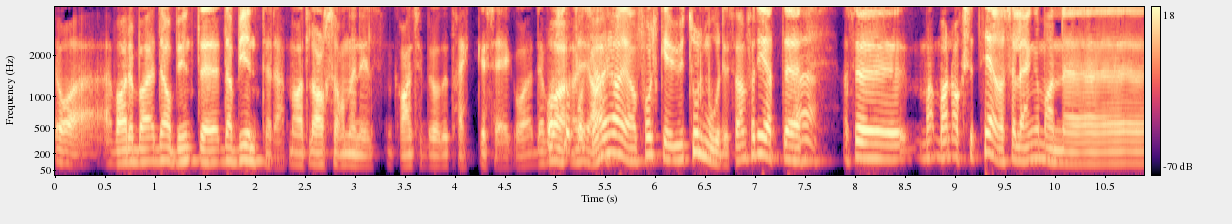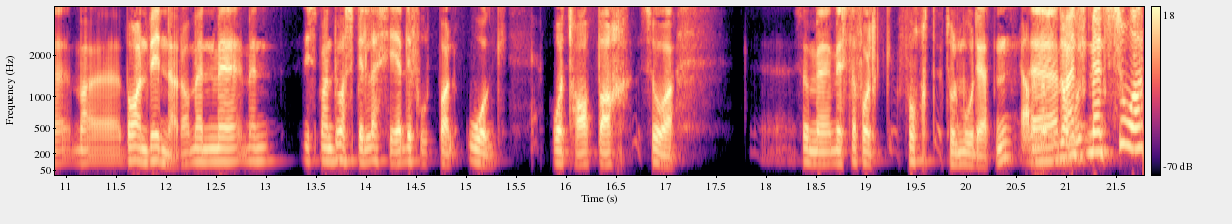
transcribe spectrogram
da, bare, da, begynte, da, begynte, det med at Lars Arne Nilsen kanskje burde trekke seg. og det var, ja, ja, ja, Folk er utålmodige, sant? fordi at eh, ja. altså, man, man, aksepterer så lenge man uh, Brann vinner, da, men, men, hvis man da spiller kjedelig fotball og, og taper, så, så mister folk fort tålmodigheten. Ja, men, uh, men, men, så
